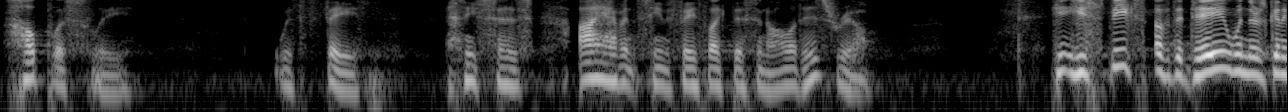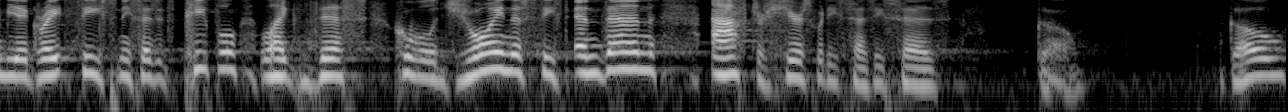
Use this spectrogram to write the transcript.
helplessly with faith. And he says, I haven't seen faith like this in all of Israel. He, he speaks of the day when there's going to be a great feast, and he says it's people like this who will join this feast. And then, after, here's what he says He says, Go. Go,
